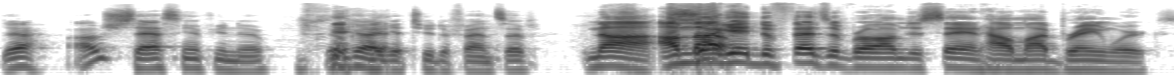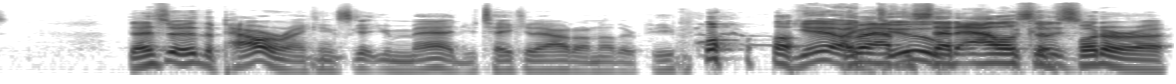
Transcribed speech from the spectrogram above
Yeah, I was just asking if you knew. You don't gotta get too defensive. Nah, I'm So- not getting defensive, bro. I'm just saying how my brain works. That's uh, the power rankings get you mad. You take it out on other people. Yeah, I'm I gonna have to do, send Alyson because- Footer a,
